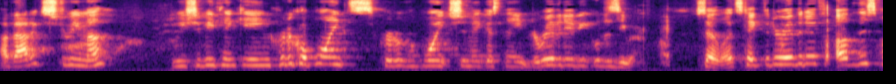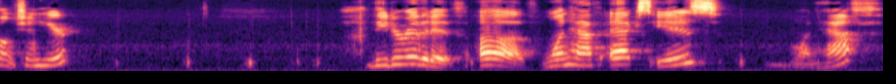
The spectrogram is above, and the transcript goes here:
about extrema, we should be thinking critical points. Critical points should make us think derivative equal to zero. So let's take the derivative of this function here. The derivative of 1 half x is 1 half.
